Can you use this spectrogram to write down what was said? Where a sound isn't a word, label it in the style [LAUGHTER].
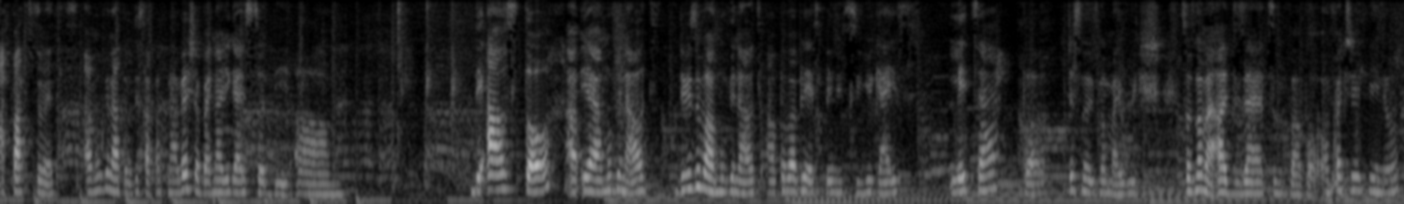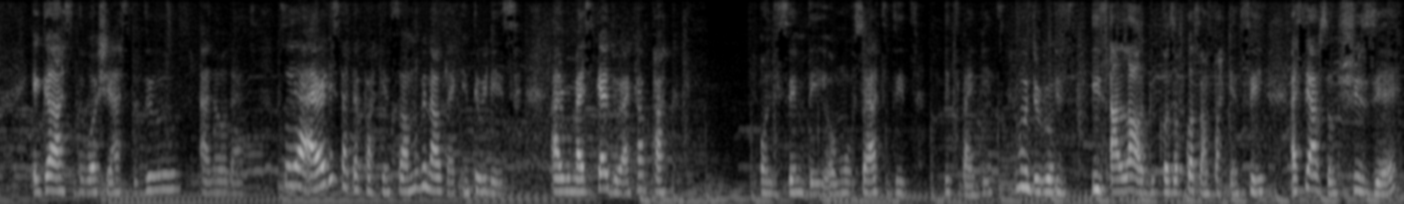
apartment. I'm moving out of this apartment. I'm very sure by now you guys saw the um the house tour. Uh, yeah i'm moving out. The reason why i'm moving out i'll probably explain it to you guys later but just know it's not my wish. So it's not my heart desire to move out but unfortunately you know a girl has to do what she has to do and all that. So yeah i already started packing so i'm moving out like in three days. And with my schedule i can't pack on the same day or move so i had to do it bit by bit. Even the room is is allowed because of course i'm packing. See i still have some shoes here.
